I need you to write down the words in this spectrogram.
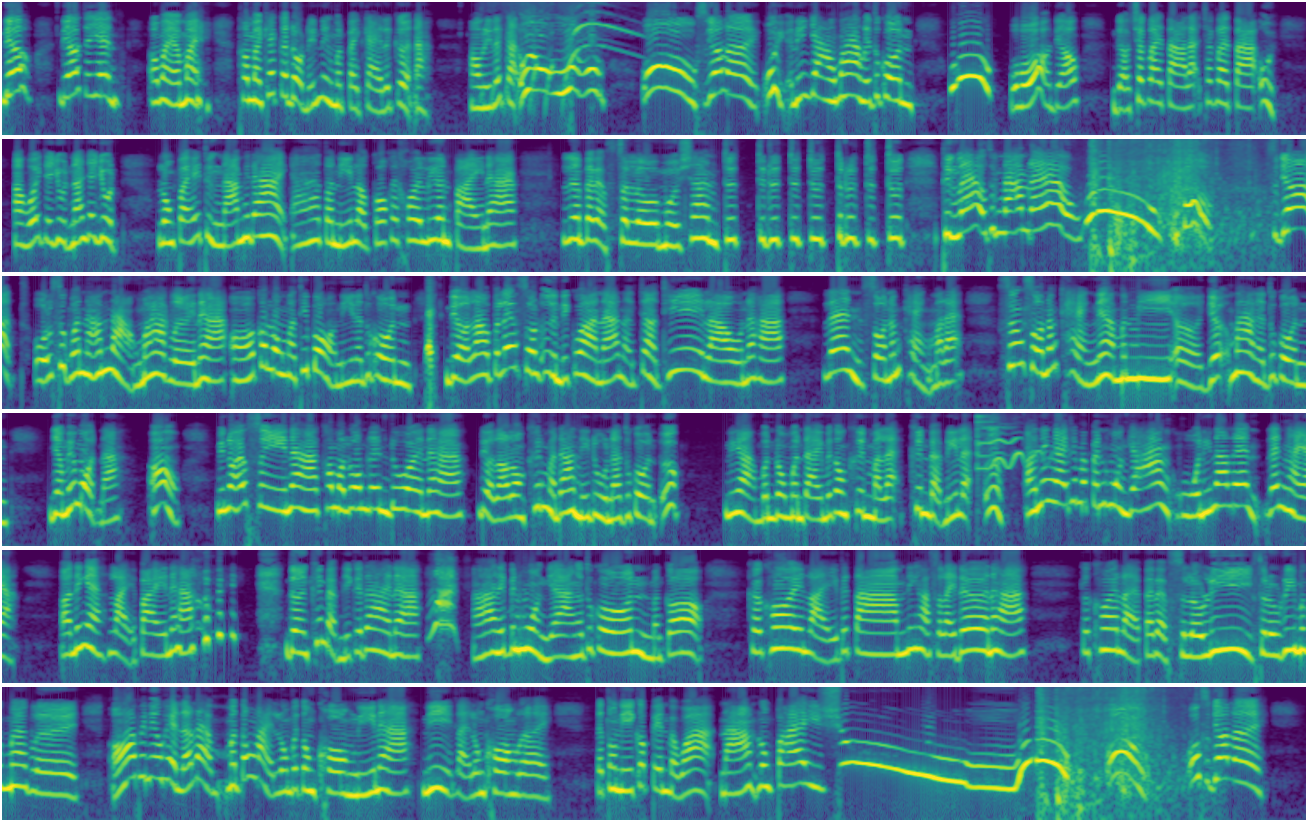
เดี๋ยว เดี๋ยวใจะเย็น เอาใหม่เอาใหม่ทำไมแค่กระโดดนิดนึงมันไปไกลเหลือเกินอะเอานี้แล้วกันอุ้ยโอ้ยโอ้โอ้สุดยอดเลย อุ้ย อันนี้ยาวมากเลยทุกคนโอ้โห เดี๋ยว เดี๋ยวชักลายตาละชักลายตา อุ้ยอะเฮ้ยอย่าหยุดนะอย่าหยุดลงไปให้ถึงน้ำให้ได้อ่าตอนนี้เราก็ค่อย ๆเลื่อนไปนะคะเลื่อนไปแบบ slow motion ตุดตุดตุดตุดตุดตุดตุดถึงแล้วถึงน้ำแล้ววู้โอ้ สุดยอด โอ้รู้สึกว่าน้ำหนาวมากเลยนะคะอ๋อก็ลงมาที่บ่อนี้นะทุกคน เดี๋ยวเราไปเล่นโซนอื่นดีกว่านะ หลังจากที่เรานะคะ เล่นโซนน้ำแข็งมาแล้ว ซึ่งโซนน้ำแข็งเนี่ยมันมีเอ่อเยอะมากเลยทุกคนยังไม่หมดนะอ้าวมีน้อยเอฟซีนะคะเข้ามาร่วมเล่นด้วยนะคะเดี๋ยวเราลองขึ้นมาด้านนี้ดูนะทุกคนอึ๊บเนี่ยบนดงบันไดไม่ต้องขึ้นมาและขึ้นแบบนี้แหละเอออันนี้ไงที่มันเป็นห่วงยางโอ้โหอันนี้น่าเล่นเล่นไงอะอันนี้ไงไหลไปนะคะ เดินขึ้นแบบนี้ก็ได้นะคะอ่าอันนี้เป็นห่วงยางนะทุกคนมันก็ค่อยๆไหลไปตามนี่ค่ะสไลเดอร์นะคะก็ค่อยไหลไปแบบ slowly slowly มากๆเลย อ๋อ พี่นิวเห็นแล้วแหละ มันต้องไหลลงไปตรงคลองนี้นะคะ นี่ไหลลงคลองเลย แล้วตรงนี้ก็เป็นแบบว่าน้ำลงไป ชู โอ้ โอ้ สุดยอดเลย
